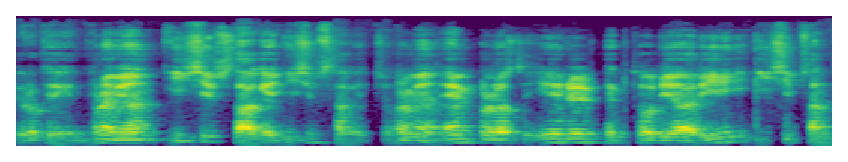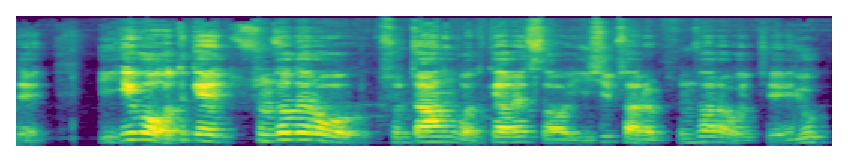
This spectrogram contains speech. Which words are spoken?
이렇게 되겠네. 그러면 24개, 24겠죠. 그러면 n 플러스 1 팩토리얼이 24인데 이, 이거 어떻게 순서대로 숫자 하는 거 어떻게 하랬어? 24를 순서라고 했지. 6,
